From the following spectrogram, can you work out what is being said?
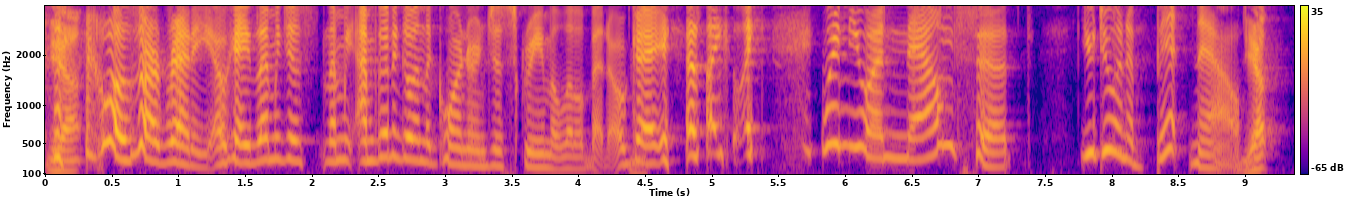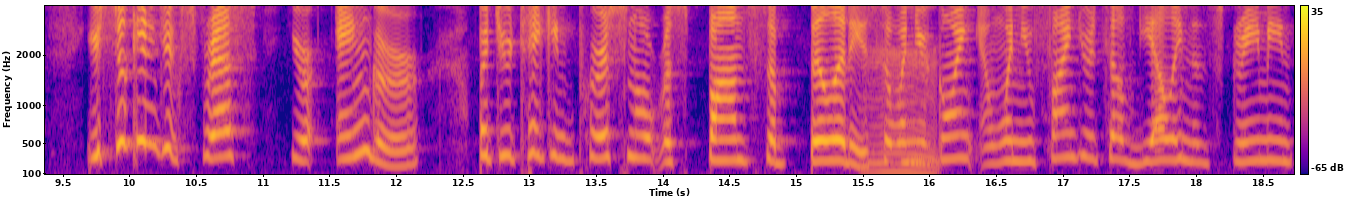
Yeah. clothes aren't ready okay let me just let me i'm going to go in the corner and just scream a little bit okay like like when you announce it you're doing a bit now Yep. you're still getting to express your anger, but you're taking personal responsibility. So when you're going and when you find yourself yelling and screaming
